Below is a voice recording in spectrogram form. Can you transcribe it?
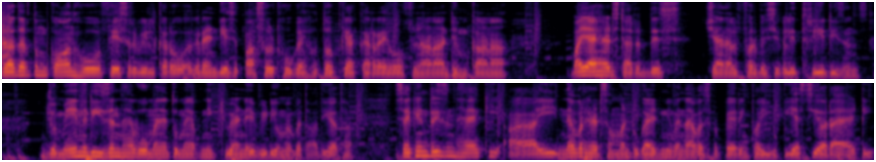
ब्रदर तुम कौन हो? फेस रिवील करो। अगर एनडीए से पास आउट हो गए हो तो अब क्या कर रहे हो? फलाना ढिमकाना। By I had started this channel for basically three reasons जो मेन रीज़न है, वो मैंने तुम्हें अपनी क्यू एंड ए वीडियो में बता दिया था। सेकेंड रीज़न है कि I never had someone to guide me when I was preparing for U P S C और I I T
